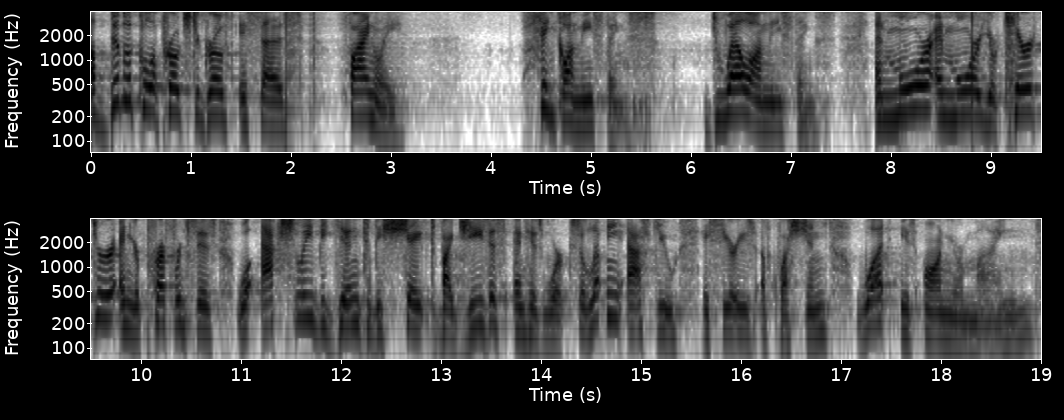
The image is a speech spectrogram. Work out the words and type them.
A biblical approach to growth is says, finally, think on these things, dwell on these things. And more and more, your character and your preferences will actually begin to be shaped by Jesus and his work. So let me ask you a series of questions. What is on your mind?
